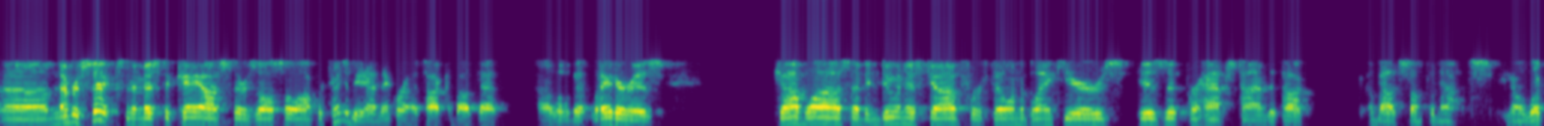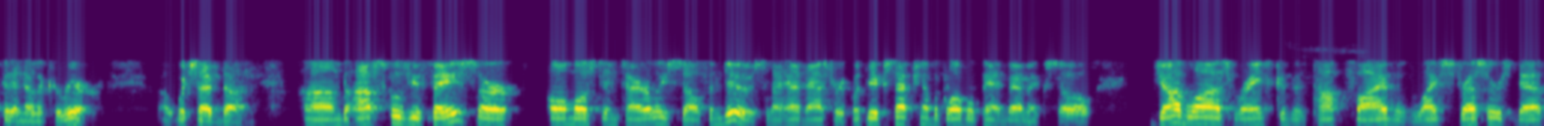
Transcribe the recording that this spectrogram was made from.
Um, number six, in the midst of chaos, there's also opportunity. I think we're going to talk about that a little bit later. Is job loss. I've been doing this job for fill in the blank years. Is it perhaps time to talk about something else? You know, look at another career, uh, which I've done. Um, the obstacles you face are almost entirely self-induced, and I had an asterisk, with the exception of a global pandemic. So, job loss ranks in the top five of life stressors: death,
